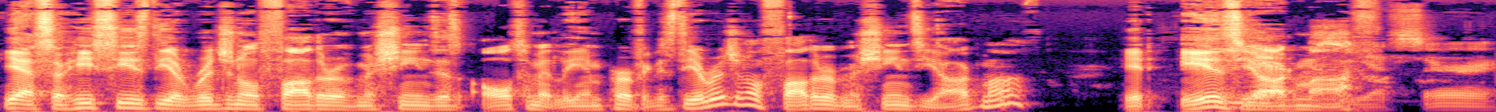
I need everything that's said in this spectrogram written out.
Yeah, so he sees the original father of machines as ultimately imperfect. Is the original father of machines Yawgmoth? It is Yes, Yawgmoth. Yes, sir.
